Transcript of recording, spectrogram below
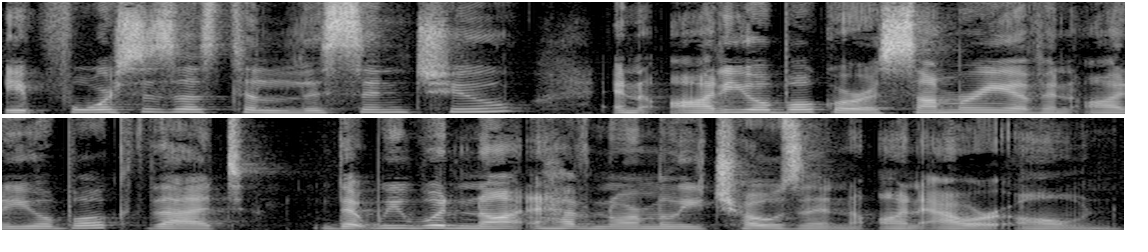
it forces us to listen to an audiobook or a summary of an audiobook that that we would not have normally chosen on our own.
